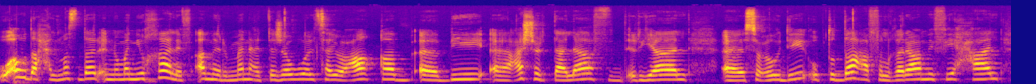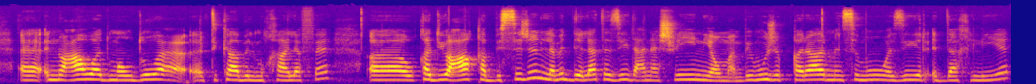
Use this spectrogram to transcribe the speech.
وأوضح المصدر أنه من يخالف أمر منع التجول سيعاقب آه، ب 10000 ريال سعودي وبتضاعف الغرامة في حال آه، أنه عاود موضوع ارتكاب المخالفة آه، وقد يعاقب بالسجن لمدة لا تزيد عن 20 يوما بموجب قرار من سمو وزير الداخلية.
